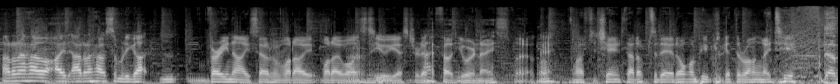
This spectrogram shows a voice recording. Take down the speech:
I don't know how I, I don't know how somebody got l- very nice out of what I what I was to you yesterday. I felt you were nice, but okay. I'll have to change that up today. I don't want people to get the wrong idea. The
